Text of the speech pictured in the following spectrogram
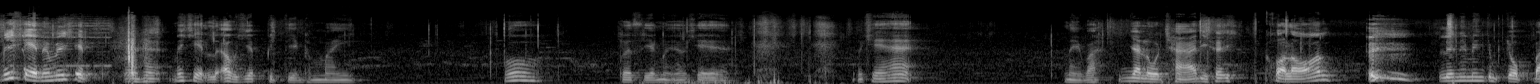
ไม่เข็ดนะไม่เข็ดนะฮะไม่เข็ดเลยเอ้าเฮียปิดเสียงทำไม โอ้เปิดเสียงหน่อยโอเค โอเคฮะ ไหนวะ อย่าโหลดช้าดิเฮ้ย ขอร้อง เล่นให้แม่งจบๆไป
